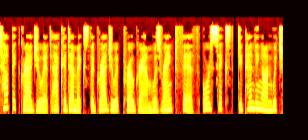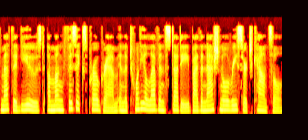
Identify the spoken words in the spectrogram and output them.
Topic graduate academics The graduate program was ranked 5th or 6th, depending on which method used among physics program in the 2011 study by the National Research Council.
